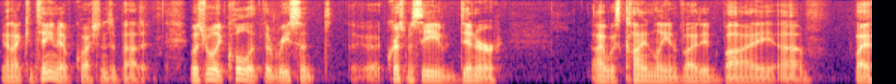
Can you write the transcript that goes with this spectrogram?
and I continue to have questions about it. It was really cool at the recent uh, Christmas Eve dinner. I was kindly invited by uh, by a,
